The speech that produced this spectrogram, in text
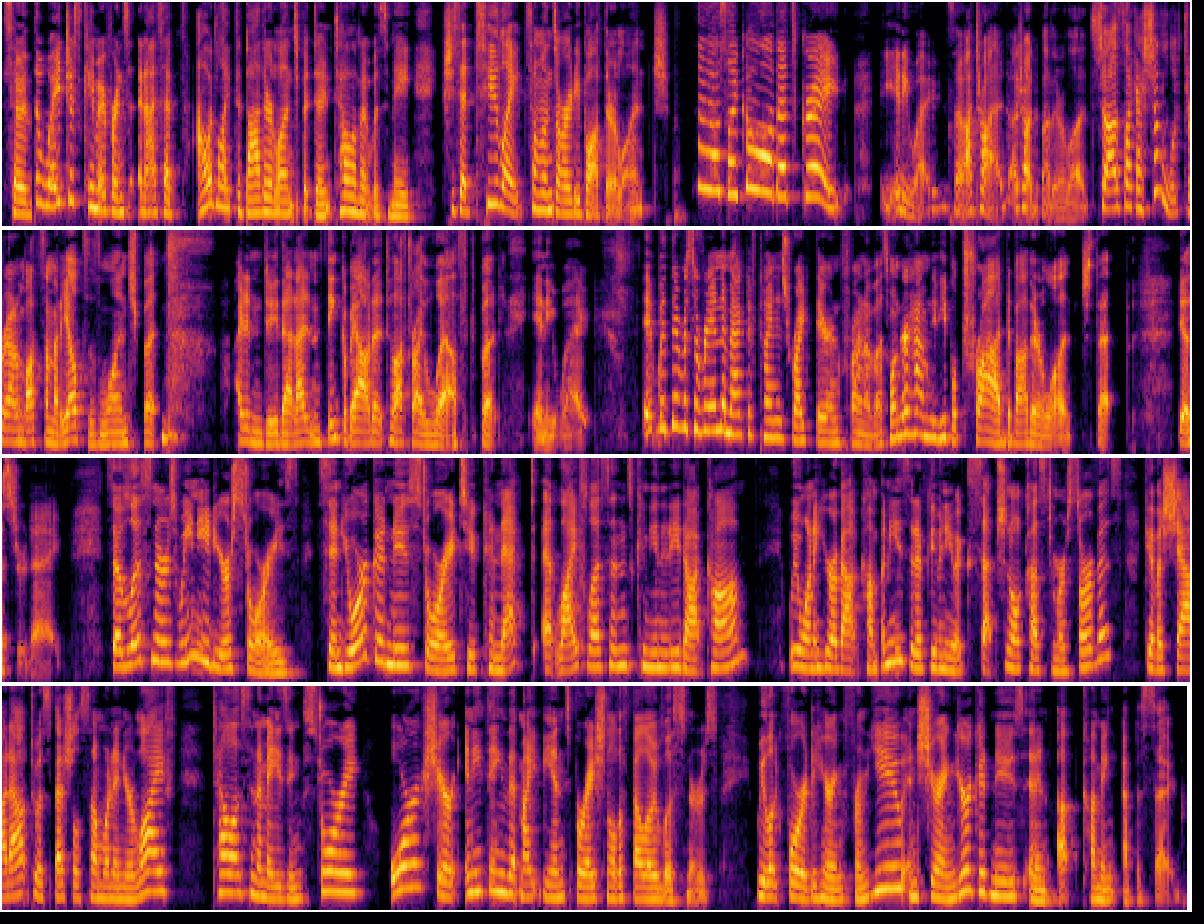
So the waitress came over and, and I said, I would like to buy their lunch, but don't tell them it was me. She said, Too late. Someone's already bought their lunch. And I was like, Oh, that's great. Anyway, so I tried. I tried to buy their lunch. So I was like, I should have looked around and bought somebody else's lunch, but I didn't do that. I didn't think about it till after I left. But anyway, it there was a random act of kindness right there in front of us. Wonder how many people tried to buy their lunch that yesterday. So, listeners, we need your stories. Send your good news story to connect at lifelessonscommunity.com. We want to hear about companies that have given you exceptional customer service. Give a shout out to a special someone in your life. Tell us an amazing story or share anything that might be inspirational to fellow listeners. We look forward to hearing from you and sharing your good news in an upcoming episode.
